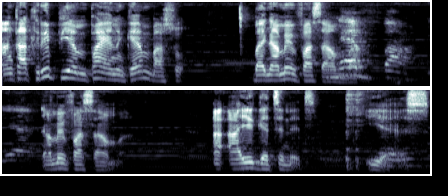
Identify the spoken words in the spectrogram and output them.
Anka 3 p.m. pa and kemba so. But nyame mfa samba. Never. Yeah. Nyame mfa samba. Are are you getting it? Yes.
